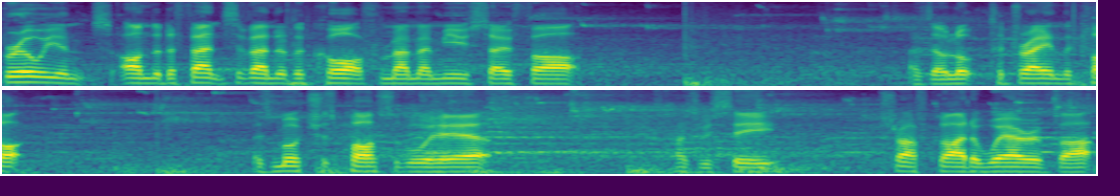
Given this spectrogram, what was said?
brilliance on the defensive end of the court from MMU so far. As they'll look to drain the clock as much as possible here. As we see Strathclyde aware of that.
